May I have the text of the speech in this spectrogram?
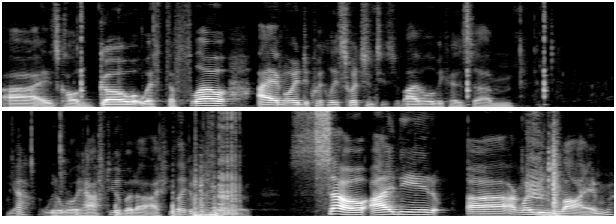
Uh, it's called Go With The Flow. I am going to quickly switch into survival because, um, yeah, we don't really have to, but uh, I feel like I'm episode. So, I need, uh, I'm going to be Lime.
